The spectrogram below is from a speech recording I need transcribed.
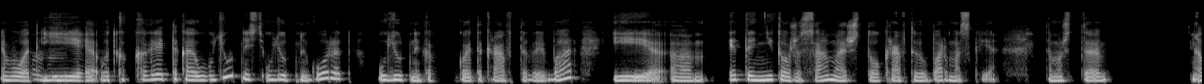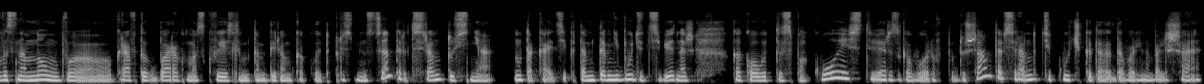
Вот. Mm-hmm. И вот какая-то такая уютность, уютный город, уютный какой-то крафтовый бар, и эм, это не то же самое, что крафтовый бар в Москве. Потому что в основном в крафтовых барах Москвы, если мы там берем какой-то плюс-минус центр, это все равно тусня. Ну, такая, типа, там, там не будет тебе, знаешь, какого-то спокойствия, разговоров по душам, там все равно текучка да, довольно большая.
